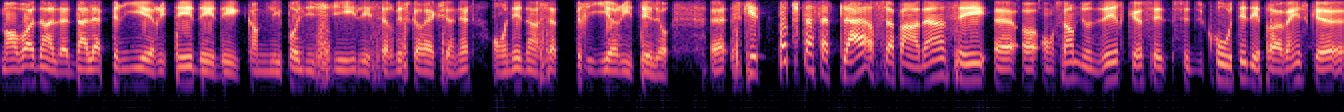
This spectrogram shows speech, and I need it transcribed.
mais on va dans, dans la priorité des, des, comme les policiers, les services correctionnels, on est dans cette priorité-là. Euh, ce qui est pas tout à fait clair, cependant, c'est, euh, on semble nous dire que c'est, c'est du côté des provinces que,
